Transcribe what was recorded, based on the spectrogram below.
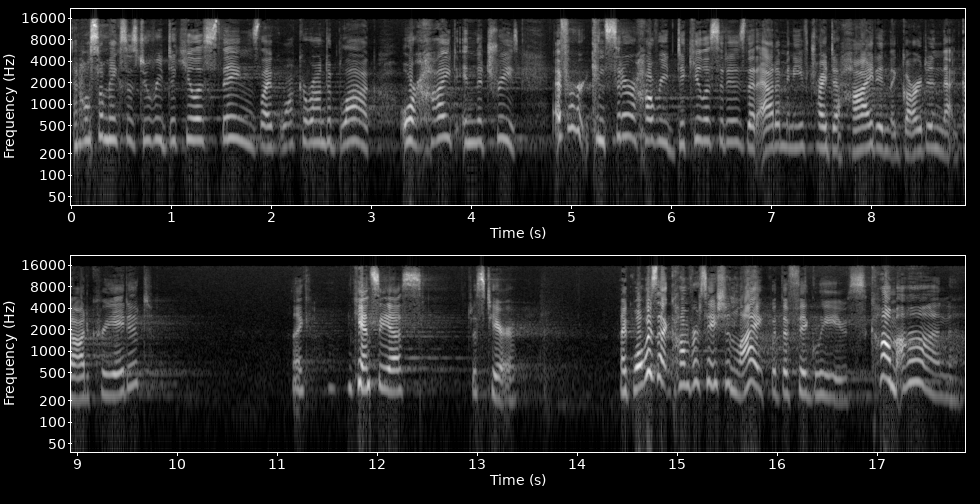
and also makes us do ridiculous things like walk around a block or hide in the trees. Ever consider how ridiculous it is that Adam and Eve tried to hide in the garden that God created? Like, you can't see us, just here. Like, what was that conversation like with the fig leaves? Come on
